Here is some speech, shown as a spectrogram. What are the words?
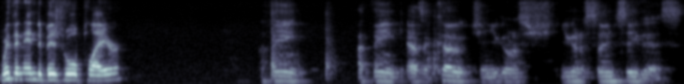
With an individual player? I think I think as a coach, and you're gonna you're gonna soon see this.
